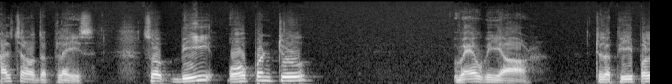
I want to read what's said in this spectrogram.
culture of the place so be open to where we are to the people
